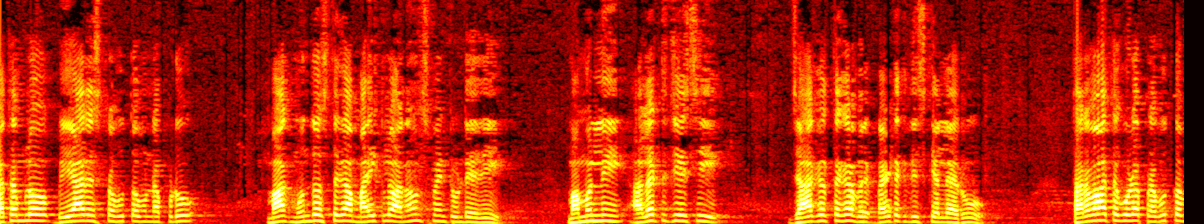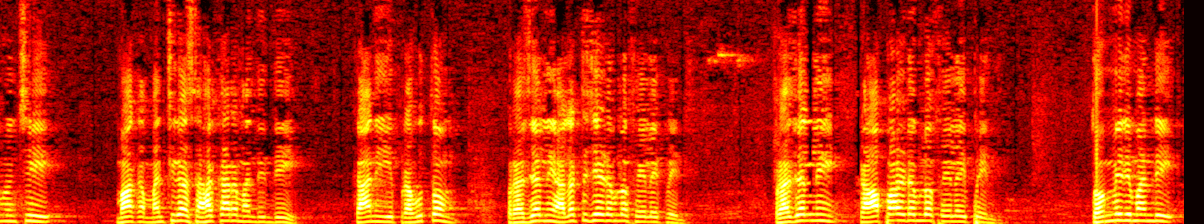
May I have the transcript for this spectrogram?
గతంలో బీఆర్ఎస్ ప్రభుత్వం ఉన్నప్పుడు మాకు ముందస్తుగా మైక్లో అనౌన్స్మెంట్ ఉండేది. మమ్మల్ని అలర్ట్ చేసి జాగ్రత్తగా బయటకు తీసుకెళ్ళారు. తర్వాత కూడా ప్రభుత్వం నుంచి మాకు మంచిగా సహకారం అందింది. కానీ ఈ ప్రభుత్వం ప్రజల్ని అలర్ట్ చేయడంలో ఫెయిల్ అయిపోయింది. ప్రజల్ని కాపాడడంలో ఫెయిల్ అయిపోయింది. తొమ్మిది మంది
